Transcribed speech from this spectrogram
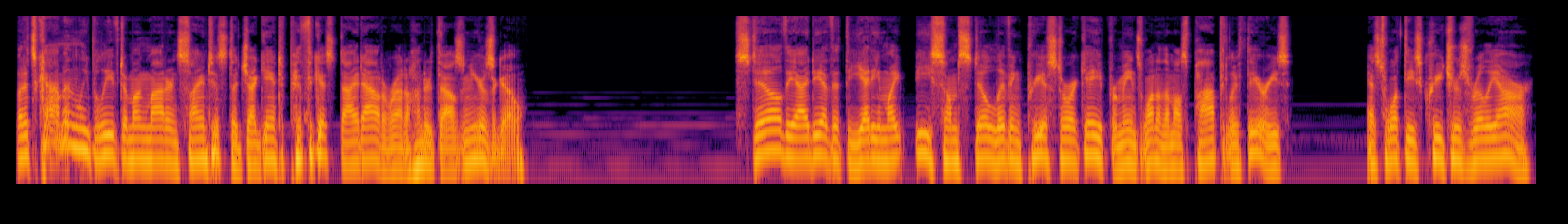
But it's commonly believed among modern scientists that Gigantopithecus died out around 100,000 years ago. Still, the idea that the Yeti might be some still living prehistoric ape remains one of the most popular theories as to what these creatures really are.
